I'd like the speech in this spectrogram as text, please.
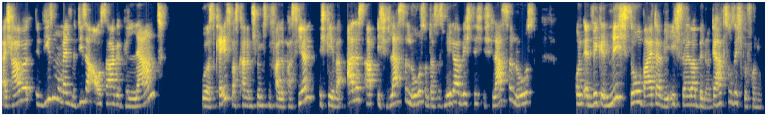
Ja, ich habe in diesem Moment mit dieser Aussage gelernt, Worst Case, was kann im schlimmsten Falle passieren? Ich gebe alles ab, ich lasse los und das ist mega wichtig, ich lasse los und entwickle mich so weiter, wie ich selber bin. Und der hat zu sich gefunden.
